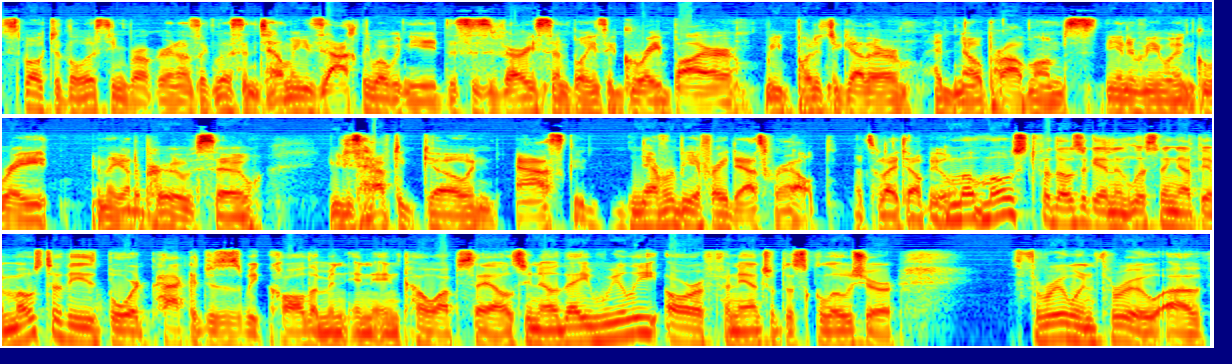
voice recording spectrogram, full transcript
spoke to the listing broker and I was like, listen, tell me exactly what we need. This is very simple. He's a great buyer. We put it together, had no problems. The interview went great, and they got approved. So you just have to go and ask. Never be afraid to ask for help. That's what I tell people. Most, for those again listening out there, most of these board packages, as we call them in, in, in co op sales, you know, they really are a financial disclosure through and through of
